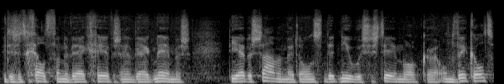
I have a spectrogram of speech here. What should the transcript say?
Het is het geld van de werkgevers en werknemers. Die hebben samen met ons dit nieuwe systeem ook ontwikkeld.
